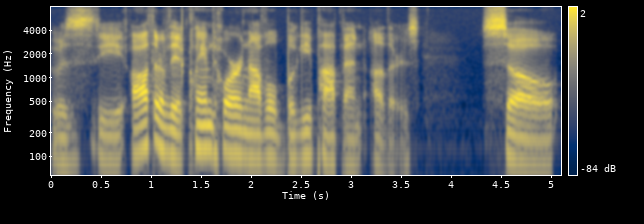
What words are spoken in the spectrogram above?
who is the author of the acclaimed horror novel Boogie Pop and others. So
